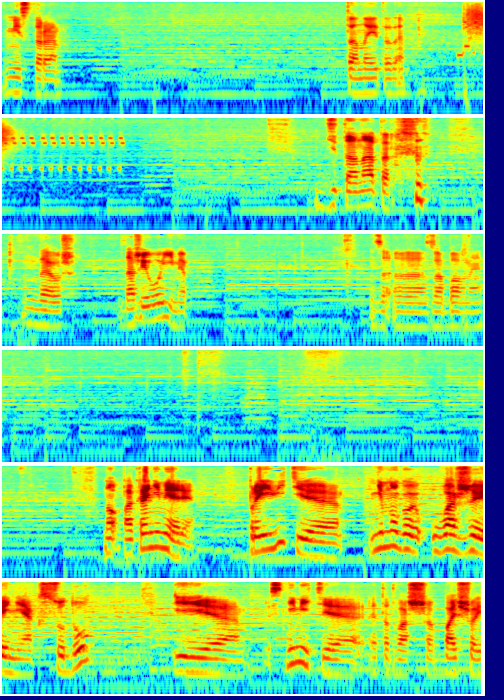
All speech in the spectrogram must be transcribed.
мистера Тонейтеда. Детонатор. да уж. Даже его имя э, забавное. Но, по крайней мере, проявите немного уважения к суду и снимите этот ваш большой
